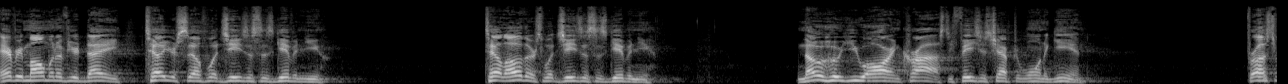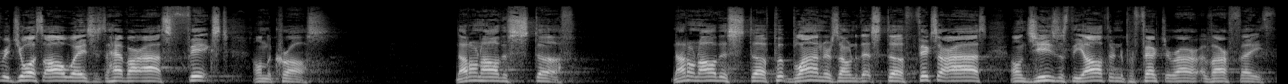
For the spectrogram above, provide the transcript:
Every moment of your day, tell yourself what Jesus has given you. Tell others what Jesus has given you. Know who you are in Christ. Ephesians chapter 1 again. For us to rejoice always is to have our eyes fixed on the cross, not on all this stuff not on all this stuff. Put blinders onto that stuff. Fix our eyes on Jesus, the author and the perfecter of our, of our faith.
